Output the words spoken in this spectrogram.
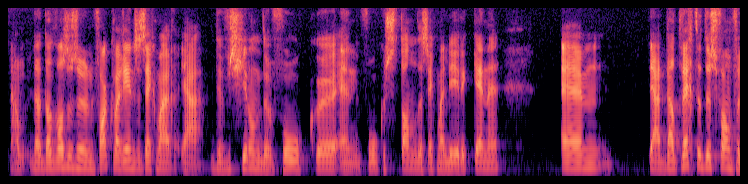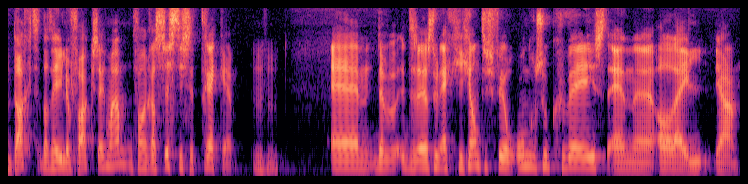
nou, dat, dat was dus een vak waarin ze zeg maar ja, de verschillende volken en volkenstanden zeg maar leerden kennen. Ehm, ja, dat werd er dus van verdacht, dat hele vak zeg maar, van racistische trekken. Mhm. Er, er is toen echt gigantisch veel onderzoek geweest en eh, allerlei ja,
